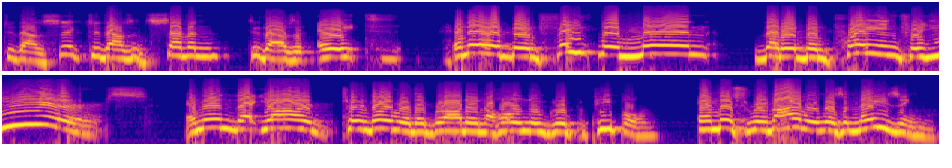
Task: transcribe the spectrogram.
2006, 2007, 2008. And there had been faithful men that had been praying for years. And then that yard turned over, they brought in a whole new group of people. And this revival was amazing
